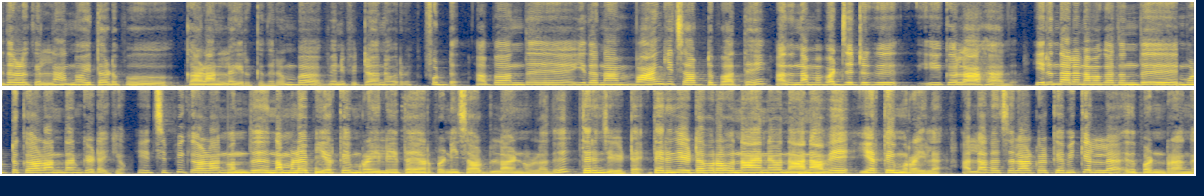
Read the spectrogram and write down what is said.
இதுகளுக்கெல்லாம் நோய் தடுப்பு காளான்ல இருக்குது. ரொம்ப பெனிஃபிட்டான ஒரு ஃபுட்டு அப்போ வந்து இதை நான் வாங்கி சாப்பிட்டு பார்த்தேன். அது நம்ம பட்ஜெட்டுக்கு ஈக்குவல் ஆகாது. இருந்தாலும் நமக்கு அது வந்து மொட்டு காளான் தான் கிடைக்கும். சிப்பி காளான் வந்து நம்மளே இயற்கை முறையிலேயே தயார் பண்ணி சாப்பிடலான்னு உள்ளது. தெரிஞ்சுக்கிட்டேன் தெரிஞ்சுக்கிட்ட பிறகு நான் என்ன நானாவே இயற்கை முறையில். அல்லாத சில ஆட்கள் கெமிக்கலில் இது பண்ணுறாங்க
